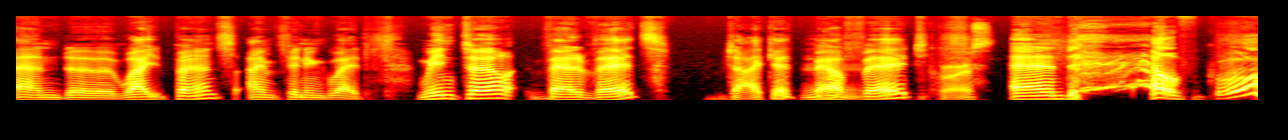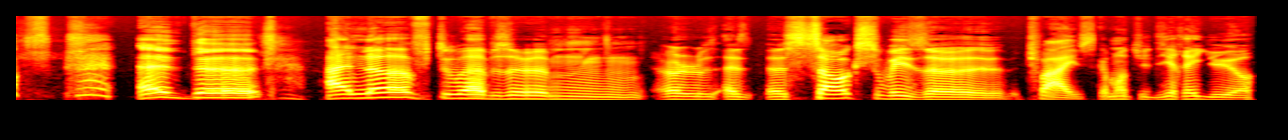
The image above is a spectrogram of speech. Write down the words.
and uh, white pants, I'm feeling great. Winter, velvet jacket, mm, perfect. Of course. And of course. And uh, I love to have the um, uh, uh, socks with uh, stripes. Comment tu dis rayures?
